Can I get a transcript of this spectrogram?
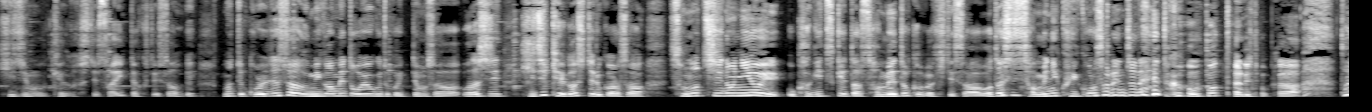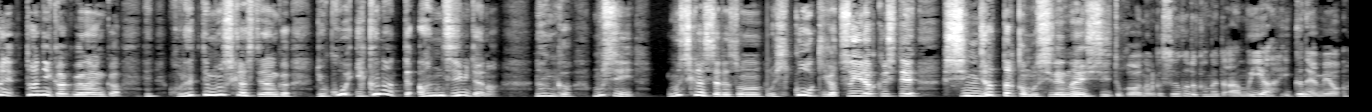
肘も怪我してさ、痛くてさ、え、待って、これでさ、ウミガメと泳ぐとか言ってもさ、私、肘怪我してるからさ、その血の匂いを嗅ぎつけたサメとかが来てさ、私サメに食い殺されんじゃね？とか思ったりとか、とに、とにかくなんか、え、これってもしかしてなんか、旅行行くなって暗示？みたいな。なんか、もし、もしかしたらその飛行機が墜落して死んじゃったかもしれないしとか、なんかそういうこと考えたら、あ、もういいや、行くのやめよう。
